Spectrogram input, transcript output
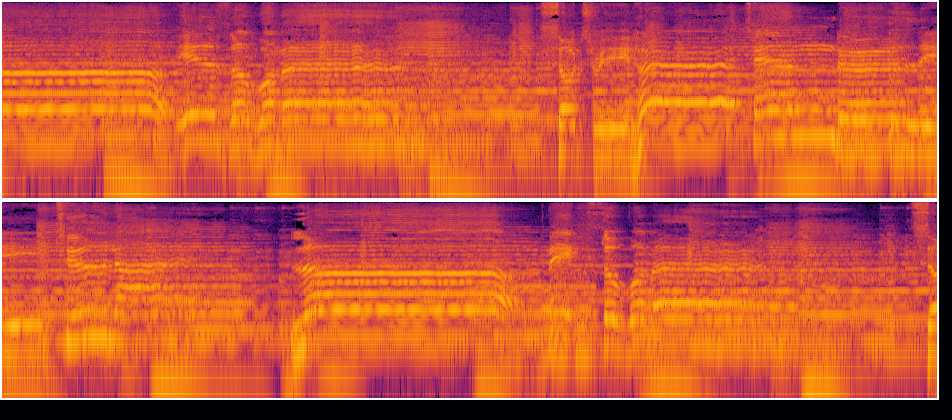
Love is a woman, so treat her tenderly tonight. Love makes a woman, so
